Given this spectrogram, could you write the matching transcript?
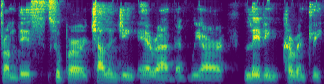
from this super challenging era that we are living currently.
